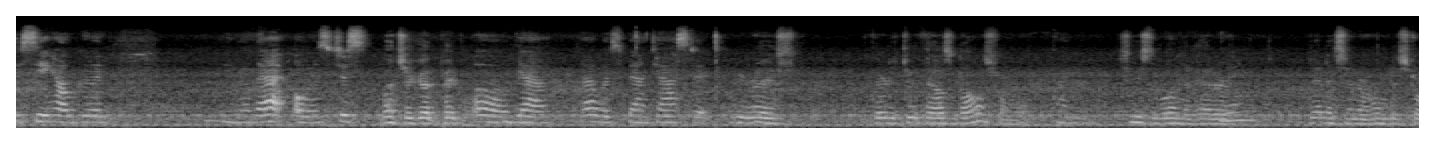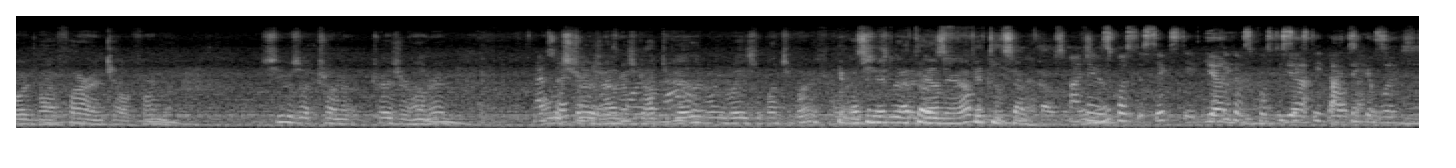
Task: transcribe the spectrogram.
To see how good, you know, that oh, was just, Bunch of good people. oh, yeah, that was fantastic. We raised thirty-two thousand dollars from her. Um, She's the one that had her business and her home destroyed by a fire in California. She was a tre- treasure hunter, and all Actually, I these think it treasure was hunters more got than together that. and we raised a bunch of money for her. It wasn't she's it, I living thought it down was there. fifty some thousand, I think wasn't it was it? close to sixty. I Yeah. think it was close to Yeah, sixty I think it was.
